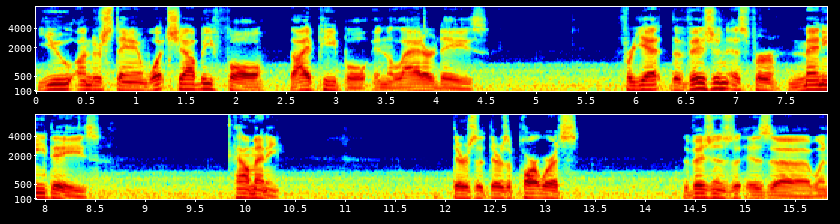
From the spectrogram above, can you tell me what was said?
you understand what shall befall thy people in the latter days. For yet the vision is for many days. How many? There's a there's a part where it's the vision is, is uh, when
